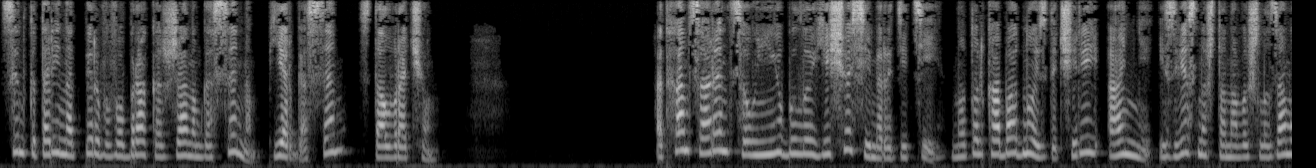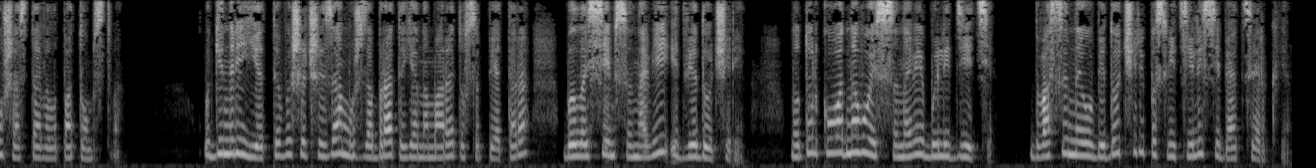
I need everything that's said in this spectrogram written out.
Сын Катарины от первого брака с Жаном Гассеном, Пьер Гассен, стал врачом. От Ханса Аренца у нее было еще семеро детей, но только об одной из дочерей, Анне, известно, что она вышла замуж и оставила потомство. У Генриетты, вышедшей замуж за брата Яна Маретуса Петера, было семь сыновей и две дочери, но только у одного из сыновей были дети. Два сына и обе дочери посвятили себя церкви.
